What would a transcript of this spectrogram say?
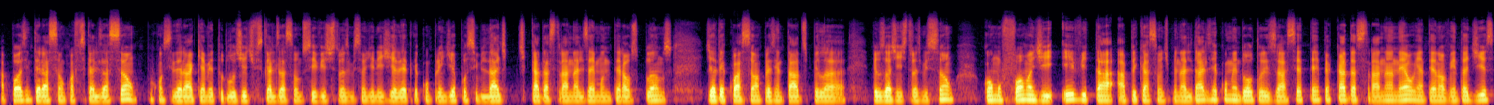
após interação com a fiscalização, por considerar que a metodologia de fiscalização do serviço de transmissão de energia elétrica compreendia a possibilidade de cadastrar, analisar e monitorar os planos de adequação apresentados pela, pelos agentes de transmissão, como forma de evitar a aplicação de penalidades, recomendou autorizar a CETEP a cadastrar na ANEL em até 90 dias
